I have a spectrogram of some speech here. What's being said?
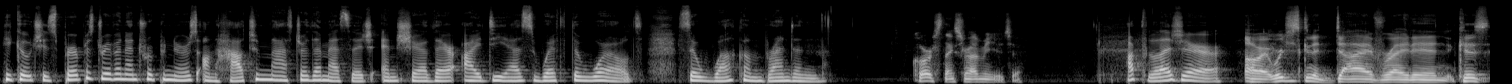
He coaches purpose driven entrepreneurs on how to master their message and share their ideas with the world. So, welcome, Brenden. Of course. Thanks for having me, you two. Our pleasure. All right, we're just going to dive right in because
